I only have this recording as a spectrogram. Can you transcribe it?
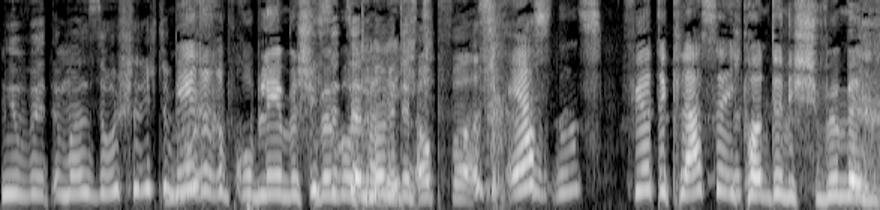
Mir wird immer so schlecht. Mehrere Probleme Ich sitze dann immer mit den Schwimmunterricht. Opfers. Erstens, vierte Klasse, ich konnte nicht schwimmen.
